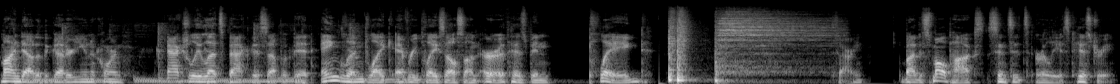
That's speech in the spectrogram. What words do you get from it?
Mind out of the gutter, unicorn. Actually, let's back this up a bit. England, like every place else on Earth, has been plagued. Sorry. By the smallpox since its earliest history.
